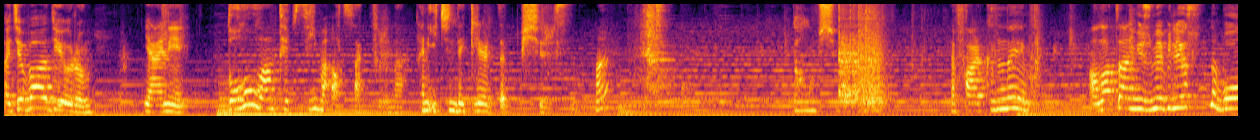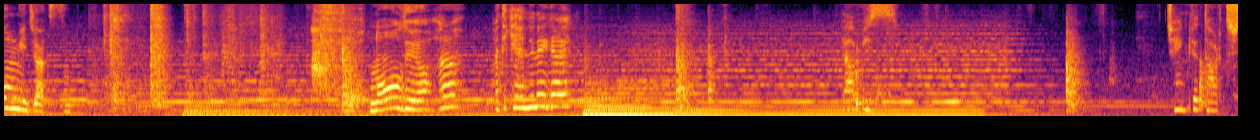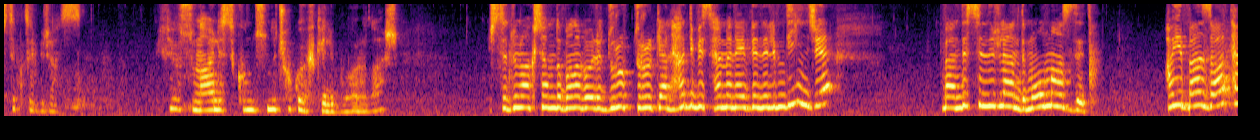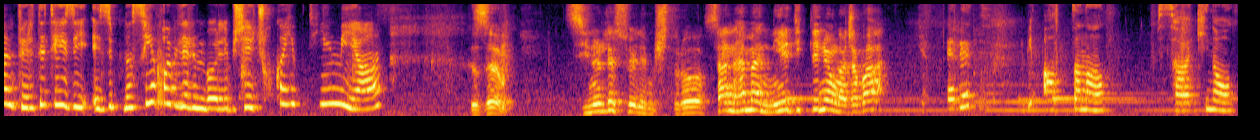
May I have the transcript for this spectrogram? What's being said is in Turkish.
Acaba diyorum yani dolu olan tepsiyi mi atsak fırına? Hani içindekileri de pişirirsin. Ha? Dalmışım. Ya farkındayım. Allah'tan yüzme biliyorsun da boğulmayacaksın. ne oluyor ha? Hadi kendine gel. Ya biz... Cenk'le tartıştık da biraz. Biliyorsun ailesi konusunda çok öfkeli bu aralar. İşte dün akşam da bana böyle durup dururken hadi biz hemen evlenelim deyince... Ben de sinirlendim, olmaz dedim. Hayır ben zaten Feride teyzeyi ezip nasıl yapabilirim böyle bir şey? Çok ayıp değil mi ya? Kızım, sinirle söylemiştir o. Sen hemen niye dikleniyorsun acaba? Evet. Bir alttan al. Bir sakin ol.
